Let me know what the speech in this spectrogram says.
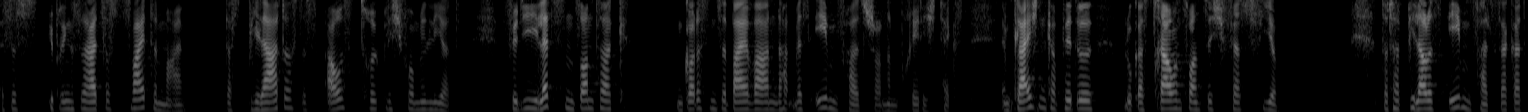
Es ist übrigens bereits das zweite Mal, dass Pilatus es ausdrücklich formuliert. Für die, letzten Sonntag im Gottesdienst dabei waren, da hatten wir es ebenfalls schon im Predigtext. Im gleichen Kapitel, Lukas 23, Vers 4. Dort hat Pilatus ebenfalls gesagt,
